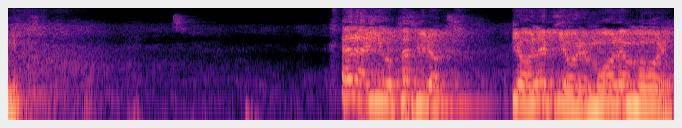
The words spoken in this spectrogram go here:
နဲ့အဲ့ဒါကြီးကိုဖတ်ပြီးတော့ပျော်လဲပျော်တယ်မောလဲမောတယ်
